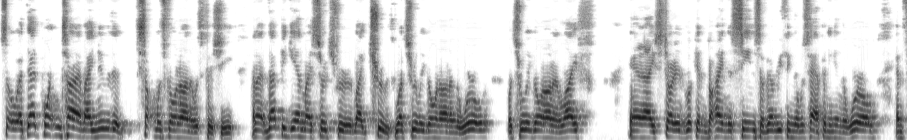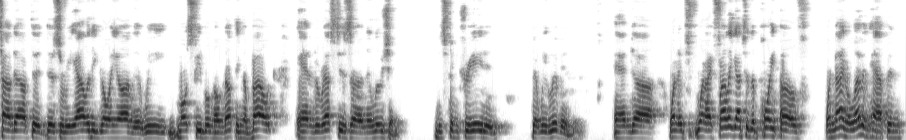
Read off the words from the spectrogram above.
So at that point in time, I knew that something was going on that was fishy. And I, that began my search for like truth. What's really going on in the world? What's really going on in life? And I started looking behind the scenes of everything that was happening in the world and found out that there's a reality going on that we, most people know nothing about. And the rest is uh, an illusion. It's been created that we live in. And uh, when when I finally got to the point of when 9/11 happened,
